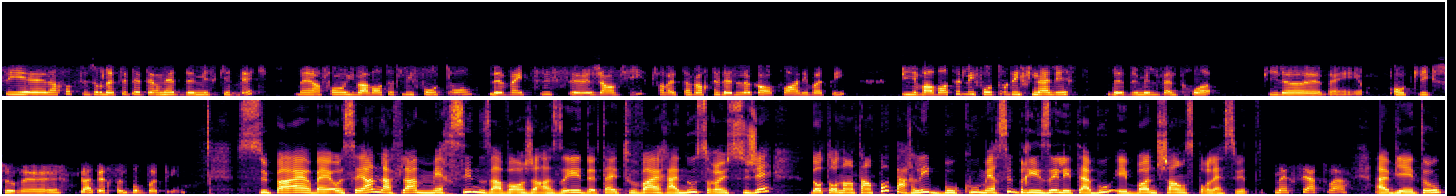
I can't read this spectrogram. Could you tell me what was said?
C'est, dans le fond, c'est sur le site Internet de Miss Québec. Ben, dans le fond, il va avoir toutes les photos le 26 janvier. Ça va être à partir de là qu'on va pouvoir aller voter. Puis, il va avoir toutes les photos des finalistes de 2023. Puis là, euh, ben, on clique sur euh, la personne pour voter. Super. Ben, Océane Laflamme, merci de nous avoir jasé, de t'être ouvert à nous sur un sujet dont on n'entend pas parler beaucoup. Merci de briser les tabous et bonne chance pour la suite. Merci à toi. À bientôt.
